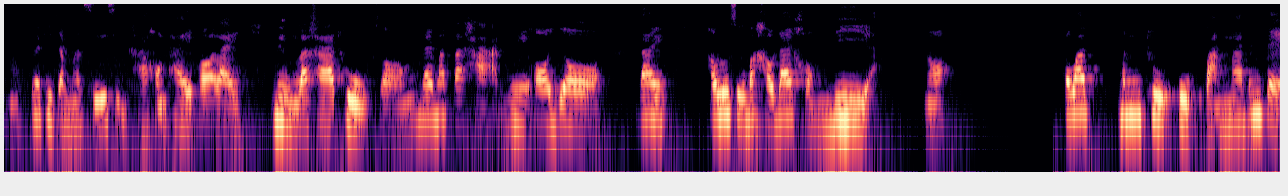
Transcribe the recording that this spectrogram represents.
เาเพื่อที่จะมาซื้อสินค้าของไทยเพราะอะไรหนึ่งราคาถูกสองได้มาตรฐานมีออยได้เขารู้สึกว่าเขาได้ของดีอะเนาะเพราะว่ามันถูกปลูกฝังมาตั้งแต่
